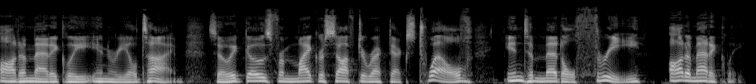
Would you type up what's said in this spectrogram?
automatically in real time. So it goes from Microsoft DirectX 12 into Metal 3 automatically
